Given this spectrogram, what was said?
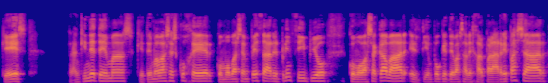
que es ranking de temas, qué tema vas a escoger, cómo vas a empezar el principio, cómo vas a acabar, el tiempo que te vas a dejar para repasar,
